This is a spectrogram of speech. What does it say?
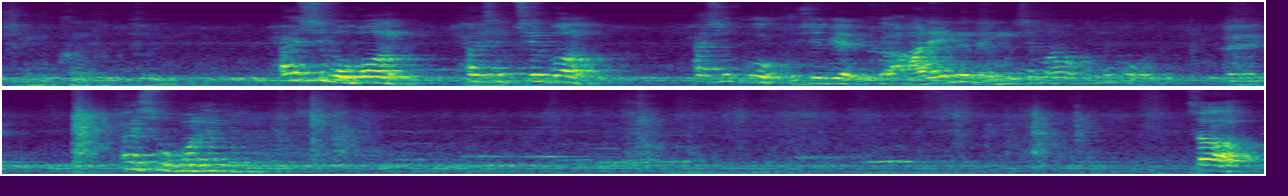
중국한테 붙어 85번, 87번, 89, 91 그 아래 있는 네 문제만 하고 끝낼 거거든. 네. 85번 해보자. 자,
